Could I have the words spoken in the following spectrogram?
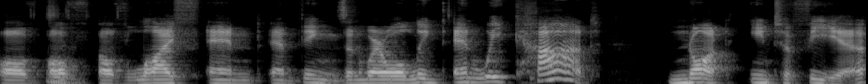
of mm. of of life and and things and we're all linked and we can't not interfere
